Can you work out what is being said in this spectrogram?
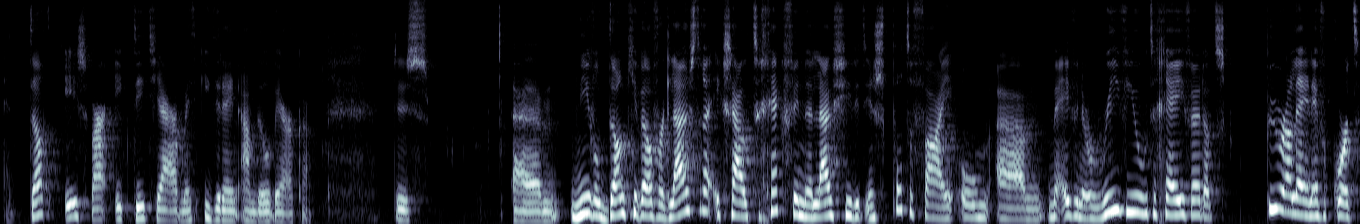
En dat is waar ik dit jaar met iedereen aan wil werken. Dus Um, in ieder geval, dank je wel voor het luisteren. Ik zou het te gek vinden, luister je dit in Spotify, om um, me even een review te geven. Dat is puur alleen even kort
